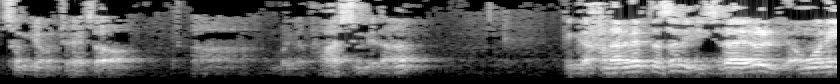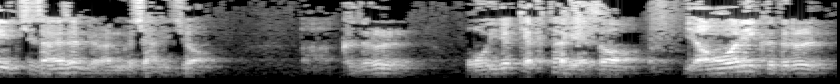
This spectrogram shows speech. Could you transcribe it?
성경을 통해서 어, 우리가 보았습니다. 그러니까 하나님의 뜻은 이스라엘을 영원히 지상에서 멸하는 것이 아니죠. 어, 그들을 오히려 깨끗하게 해서 영원히 그들을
